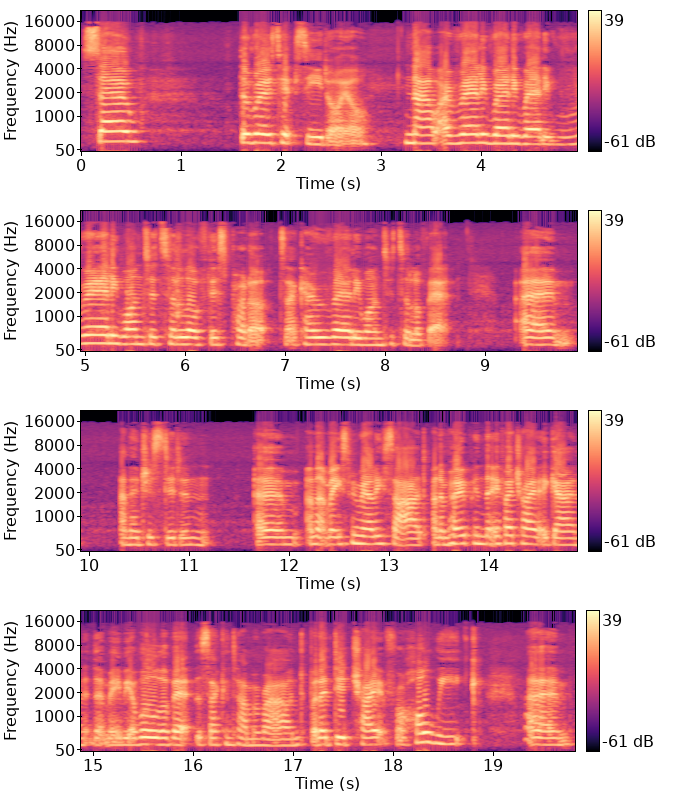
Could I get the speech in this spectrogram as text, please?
So, the rosehip seed oil. Now, I really, really, really, really wanted to love this product. Like, I really wanted to love it. Um, and I just didn't. Um, and that makes me really sad. And I'm hoping that if I try it again, that maybe I will love it the second time around. But I did try it for a whole week. Um,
